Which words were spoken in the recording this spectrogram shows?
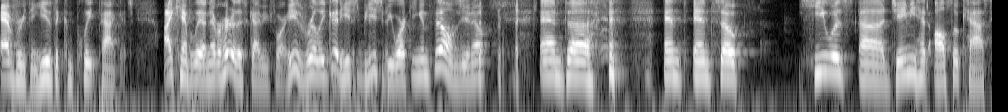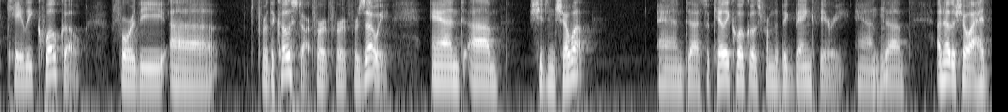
everything. He's the complete package. I can't believe I never heard of this guy before. He's really good. He should be, he should be working in films, you know, and uh, and and so he was. Uh, Jamie had also cast Kaley Cuoco for the uh, for the co-star for for for Zoe, and um, she didn't show up. And uh, so Kaley Cuoco is from The Big Bang Theory, and mm-hmm. uh, another show I had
